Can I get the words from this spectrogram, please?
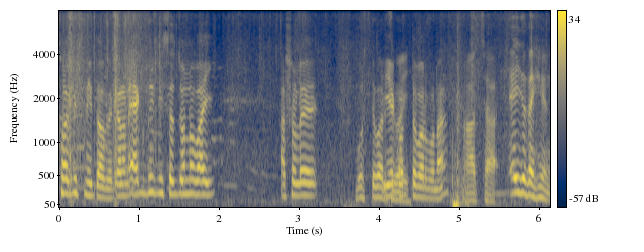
ছয় পিস নিতে হবে কারণ এক দুই পিসের জন্য ভাই আসলে বুঝতে পারছি ইয়ে করতে পারব না। আচ্ছা এই যে দেখেন।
